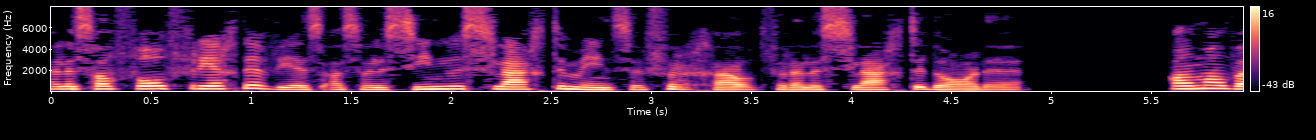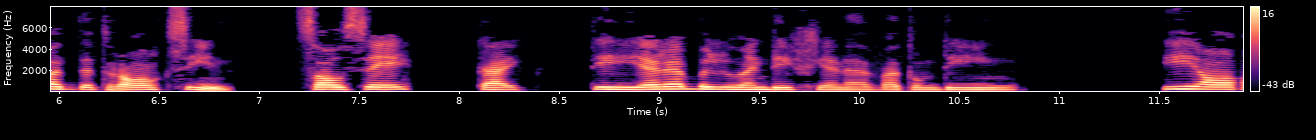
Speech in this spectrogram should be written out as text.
Hulle sal vol vreugde wees als hulle sien hoe slechte mensen vergeld voor hulle slechte dade. Almal wat dit raak sien, zal sê, kijk, die Heere beloon diegene wat om dien. Ja,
